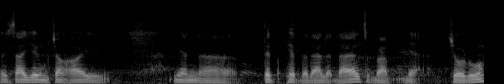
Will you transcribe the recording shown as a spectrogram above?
ដោយសារយើងមិនចង់ឲ្យមានទស្សនវិជ្ជាដដែលដដែលសម្រាប់អ្នកចូលរួម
